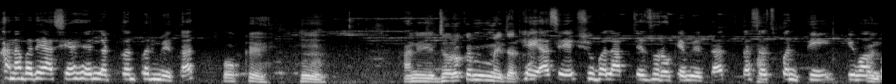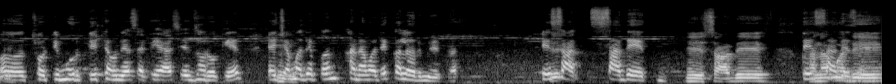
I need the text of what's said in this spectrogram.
खानामध्ये असे हे लटकन पण मिळतात. ओके. हम्म. आणि झरोके मिळतात. हे असे शुभ लाभचे झरोके मिळतात. तसंच पंती किंवा. अ, छोटी मूर्ती ठेवण्यासाठी असे झरोके आहेत. याच्यामध्ये पण खानामध्ये कलर मिळतात. हे सा- साधे आहेत. हे साधे ते खणामध्ये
